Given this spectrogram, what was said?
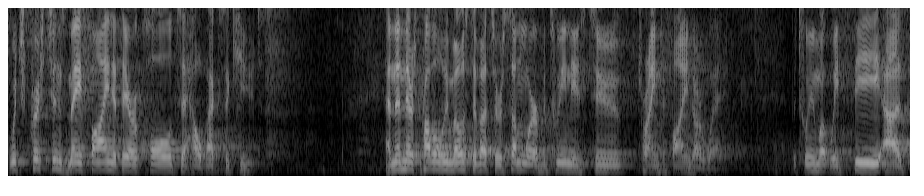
which Christians may find that they are called to help execute. And then there's probably most of us who are somewhere between these two trying to find our way, between what we see as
